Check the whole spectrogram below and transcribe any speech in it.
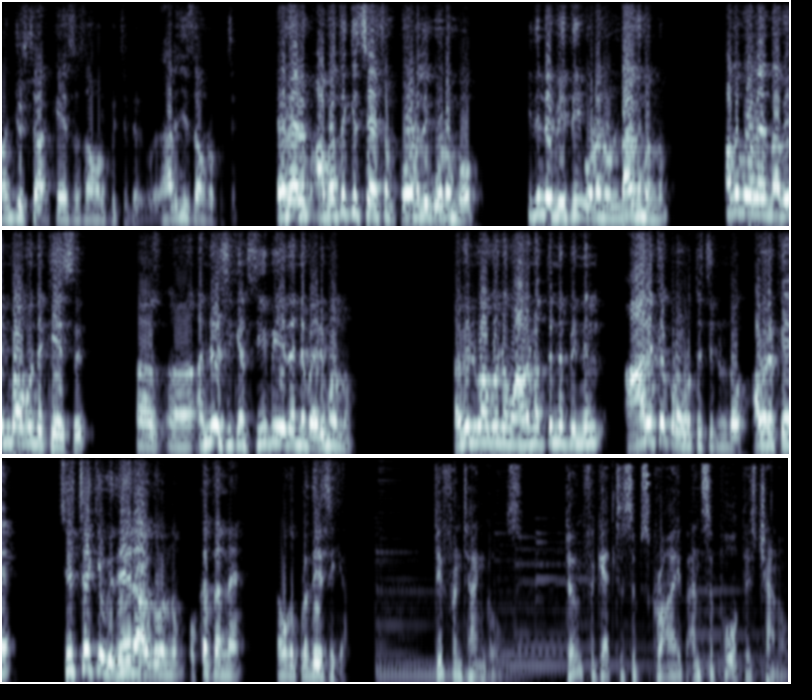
മഞ്ജുഷ കേസ് സമർപ്പിച്ചിട്ട് ഹർജി സമർപ്പിച്ചിട്ട്. ഏതായാലും അവധിക്ക് ശേഷം കോടതി കൂടുമ്പോൾ ഇതിന്റെ വിധി ഉടൻ ഉണ്ടാകുമെന്നും അതുപോലെ നവീൻ ബാബുവിന്റെ കേസ് അന്വേഷിക്കാൻ സി ബി ഐ തന്നെ വരുമെന്നും നവീൻ ബാബുവിന്റെ മരണത്തിന് പിന്നിൽ ആരൊക്കെ പ്രവർത്തിച്ചിട്ടുണ്ടോ അവരൊക്കെ ശിക്ഷയ്ക്ക് വിധേയരാകുമെന്നും ഒക്കെ തന്നെ നമുക്ക് പ്രതീക്ഷിക്കാം different angles. Don't forget to subscribe and support this channel.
